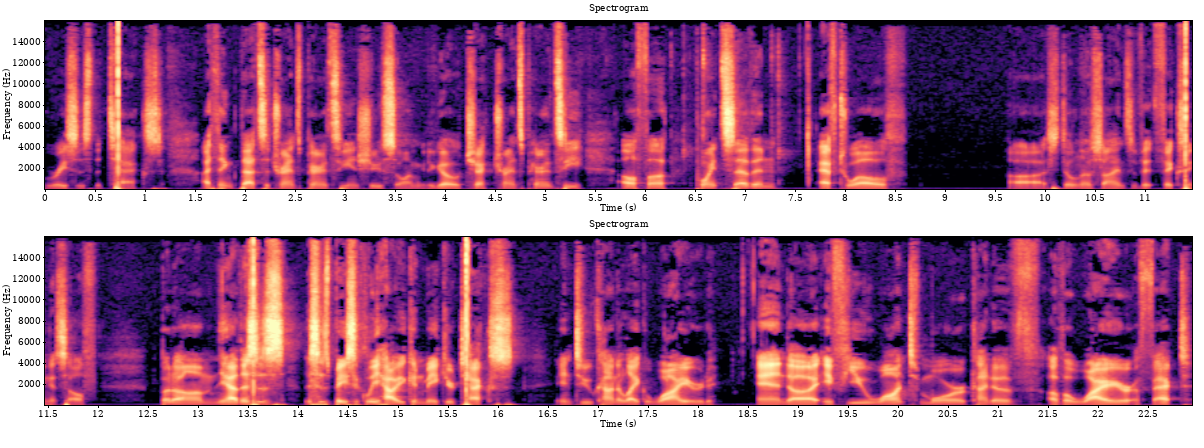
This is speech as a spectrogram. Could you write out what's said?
erases the text. I think that's a transparency issue, so I'm going to go check transparency, alpha 0.7, F12. Uh, still no signs of it fixing itself. But um, yeah, this is this is basically how you can make your text into kind of like wired. And uh, if you want more kind of of a wire effect,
